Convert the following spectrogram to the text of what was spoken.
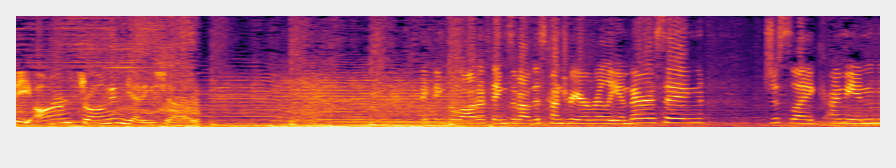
The Armstrong and Getty Show. I think a lot of things about this country are really embarrassing. Just like, I mean,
